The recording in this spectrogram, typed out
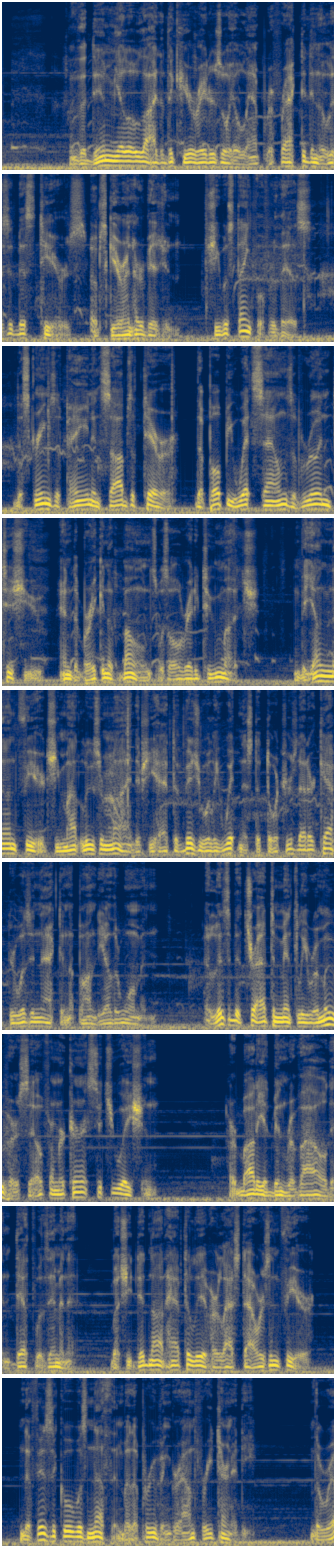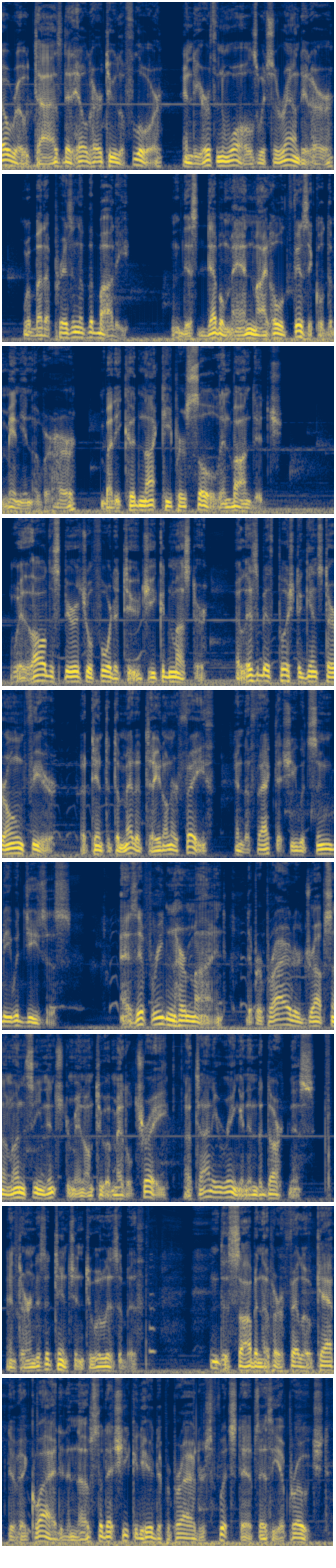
The dim yellow light of the curator's oil lamp refracted in Elizabeth's tears, obscuring her vision. She was thankful for this. The screams of pain and sobs of terror, the pulpy wet sounds of ruined tissue, and the breaking of bones was already too much. The young nun feared she might lose her mind if she had to visually witness the tortures that her captor was enacting upon the other woman. Elizabeth tried to mentally remove herself from her current situation. Her body had been reviled and death was imminent, but she did not have to live her last hours in fear. The physical was nothing but a proving ground for eternity. The railroad ties that held her to the floor and the earthen walls which surrounded her were but a prison of the body. This devil man might hold physical dominion over her, but he could not keep her soul in bondage. With all the spiritual fortitude she could muster, Elizabeth pushed against her own fear, attempted to meditate on her faith, and the fact that she would soon be with Jesus. As if reading her mind, the proprietor dropped some unseen instrument onto a metal tray, a tiny ringing in the darkness, and turned his attention to Elizabeth. The sobbing of her fellow captive had quieted enough so that she could hear the proprietor's footsteps as he approached.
